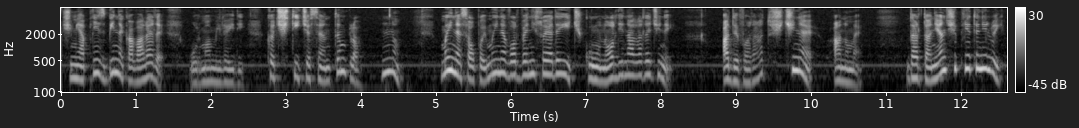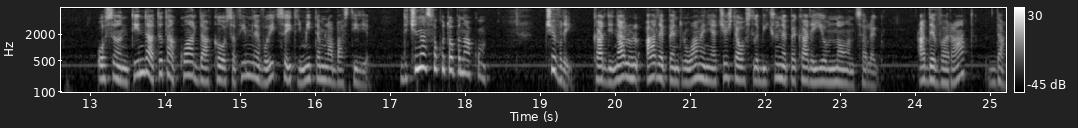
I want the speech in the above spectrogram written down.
Și mi-a prins bine, cavalere, urmă Milady, căci știi ce se întâmplă? Nu. Mâine sau poi mâine vor veni soia de aici, cu un ordin al reginei. Adevărat? Și cine anume? D'Artagnan și prietenii lui. O să întindă atâta coarda că o să fim nevoiți să-i trimitem la Bastilie. De ce n-ați făcut-o până acum? Ce vrei? Cardinalul are pentru oamenii aceștia o slăbiciune pe care eu nu o înțeleg. Adevărat? Da.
